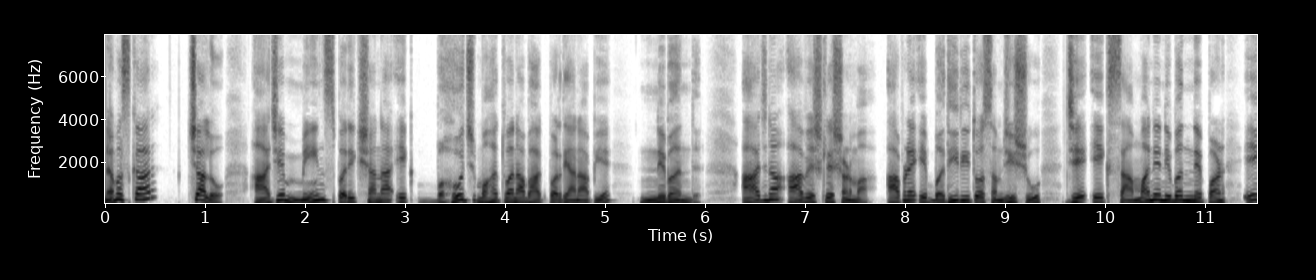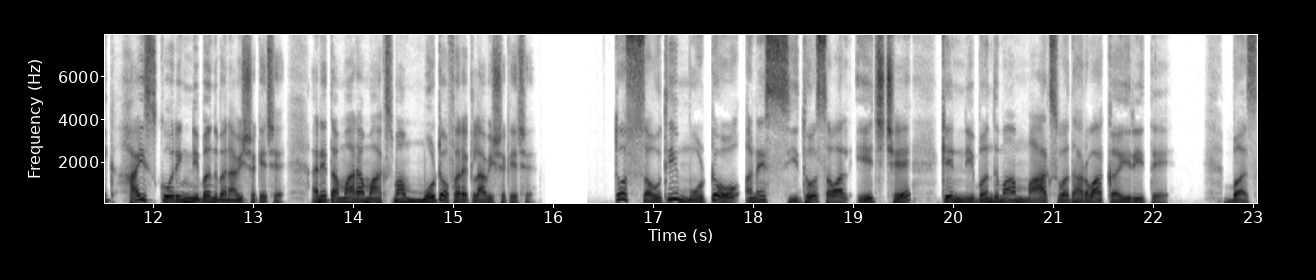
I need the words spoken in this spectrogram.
નમસ્કાર. ચાલો આજે મેન્સ પરીક્ષાના એક બહુ જ મહત્વના ભાગ પર ધ્યાન આપીએ. નિબંધ. આજના આ વિશ્લેષણમાં આપણે એ બધી રીતો સમજીશું જે એક સામાન્ય નિબંધને પણ એક હાઈ સ્કોરિંગ નિબંધ બનાવી શકે છે અને તમારા માર્ક્સમાં મોટો ફરક લાવી શકે છે. તો સૌથી મોટો અને સીધો સવાલ એ જ છે કે નિબંધમાં માર્ક્સ વધારવા કઈ રીતે? બસ,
